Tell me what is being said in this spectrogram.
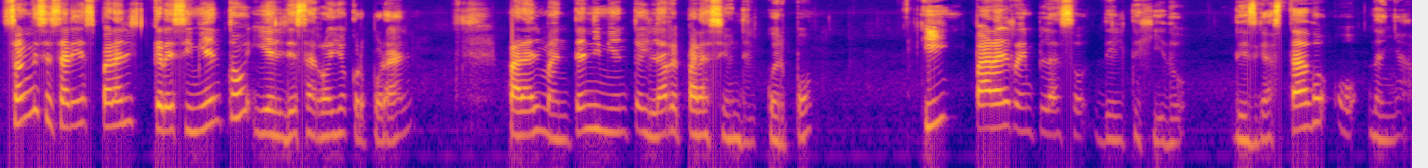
Son necesarias para el crecimiento y el desarrollo corporal, para el mantenimiento y la reparación del cuerpo y para el reemplazo del tejido desgastado o dañado.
